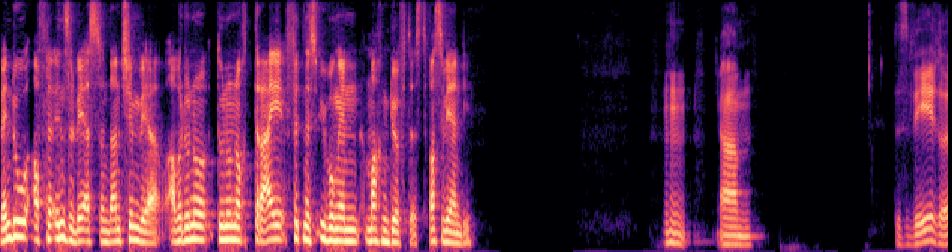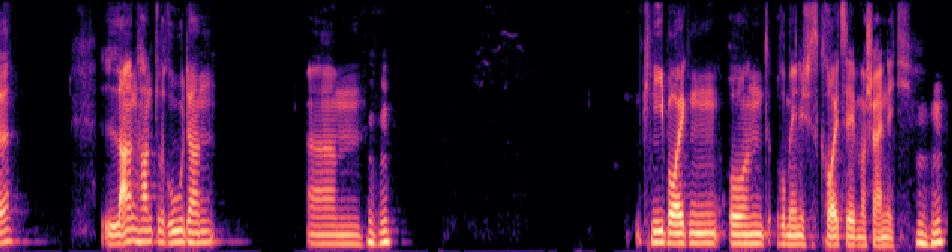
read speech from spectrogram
wenn du auf einer Insel wärst und dann Gym wäre, aber du nur, du nur noch drei Fitnessübungen machen dürftest, was wären die? Mhm. Ähm, das wäre Langhantelrudern, ähm, mhm. Kniebeugen und rumänisches Kreuzheben wahrscheinlich. Mhm.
